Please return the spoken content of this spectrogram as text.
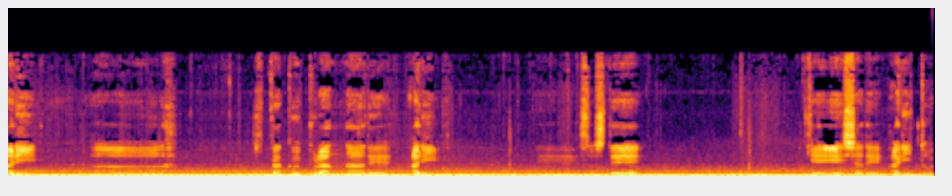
あり企画プランナーであり、えー、そして経営者でありと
